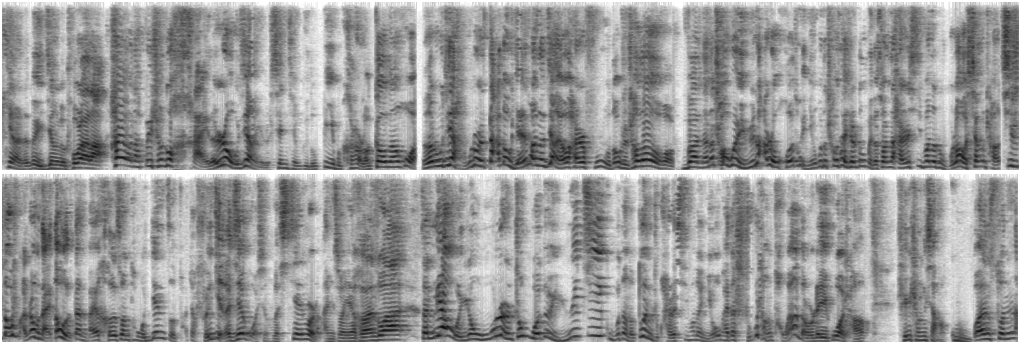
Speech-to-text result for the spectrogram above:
天然的味精就出来了。还有呢，被称作海的肉酱，也是先秦贵族必不可少的高端货。等到如今啊，无论是大豆研发的酱油，还是腐乳都是臭豆腐，皖南的臭鳜鱼、腊肉、火腿、宁波的臭菜心、东北的酸菜，还是西方的乳酪、香肠，其实都是把肉奶豆的蛋白核酸通过腌制、发酵、水解的结果，形成了鲜味的氨基酸盐核苷酸。在料理中，无论中国对鱼、鸡骨等的炖炖煮，还是西方对牛排的熟成同样都是这一过程。谁成想，谷氨酸钠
